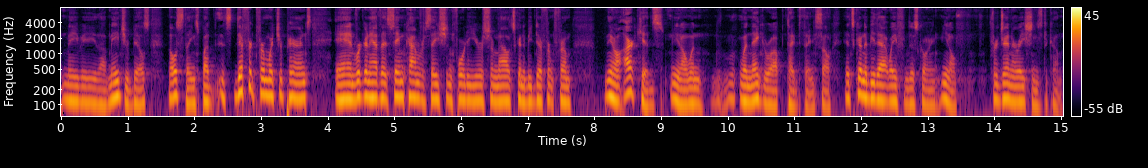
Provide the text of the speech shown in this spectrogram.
maybe the major bills, those things. But it's different from what your parents, and we're going to have that same conversation 40 years from now. It's going to be different from you know our kids you know when when they grow up type thing so it's going to be that way from this going you know for generations to come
